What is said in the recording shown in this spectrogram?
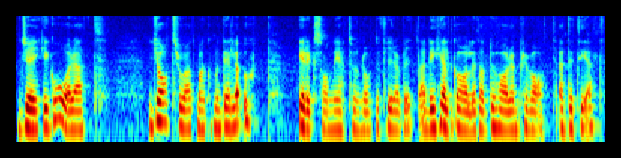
Jake igår att jag tror att man kommer dela upp Ericsson i 184 bitar. Det är helt galet att du har en privat entitet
